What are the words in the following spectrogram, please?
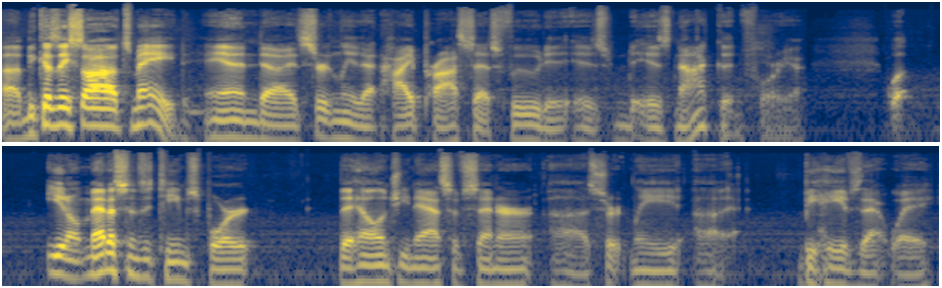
uh, because they saw how it's made, and uh, it's certainly that high processed food is is not good for you you know, medicine's a team sport. The Helen G. Nassif Center uh, certainly uh, behaves that way.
